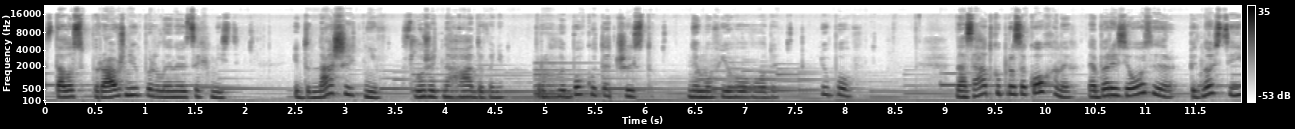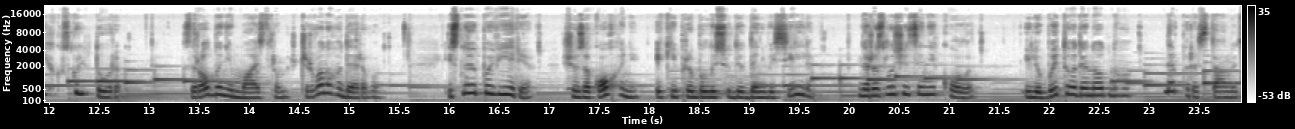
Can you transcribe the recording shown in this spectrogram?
стало справжньою перлиною цих місць, і до наших днів служить нагадуванням про глибоку та чисту, немов його води, любов. На згадку про закоханих на березі озера підносяться їх скульптури, зроблені майстром з червоного дерева. Існує повір'я, що закохані, які прибули сюди в день весілля, не розлучаться ніколи і любити один одного не перестануть.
